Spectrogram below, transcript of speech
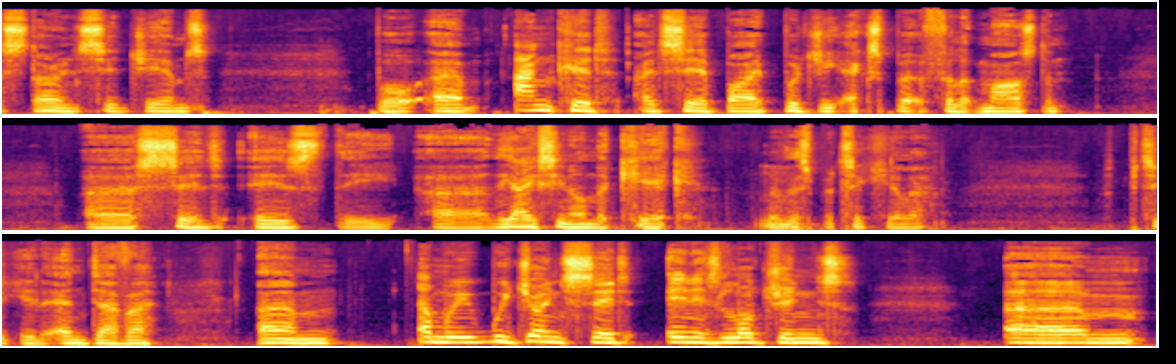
starring Sid James, but um, anchored, I'd say, by budgie expert Philip Marsden. Uh, Sid is the uh, the icing on the cake of this particular particular endeavour. Um, and we, we joined Sid in his lodgings. Um,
